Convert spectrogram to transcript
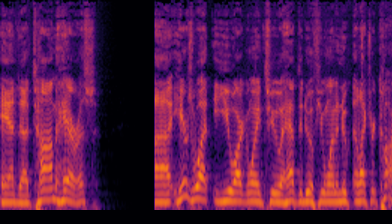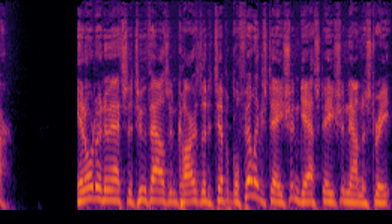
and uh, Tom Harris? Uh, here's what you are going to have to do if you want a new electric car. In order to match the 2,000 cars that a typical filling station, gas station down the street,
